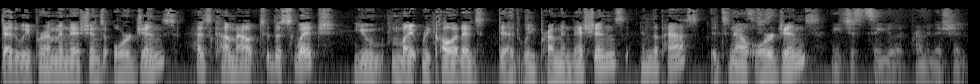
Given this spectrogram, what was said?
Deadly Premonitions Origins has come out to the Switch. You might recall it as Deadly Premonitions in the past. It's now Origins. I think it's just singular premonition.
